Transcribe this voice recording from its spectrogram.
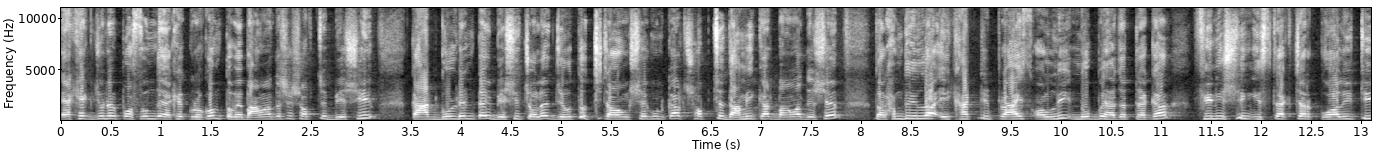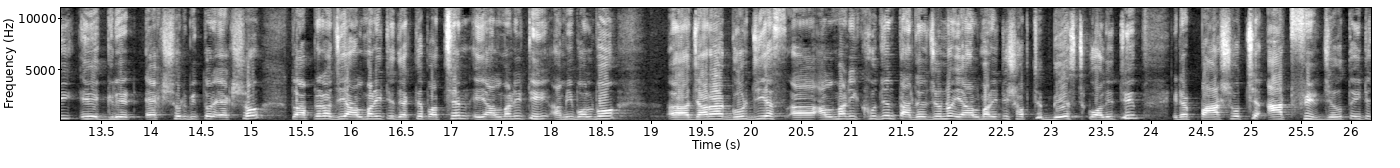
এক একজনের পছন্দ এক এক রকম। তবে বাংলাদেশে সবচেয়ে বেশি কাঠ গোল্ডেনটাই বেশি চলে। যেহেতু চিটাং সেগুন কাঠ সবচেয়ে দামি কাঠ বাংলাদেশে। তো আলহামদুলিল্লাহ এই খাটটির প্রাইস অনলি নব্বই হাজার টাকা। Finishing structure quality A grade একশোর ভিতর একশো। তো আপনারা যে আলমারিটি দেখতে পাচ্ছেন, এই আলমারিটি আমি বলব যারা গর্জিয়াস আলমারি খুঁজেন, তাদের জন্য এই আলমারিটি সবচেয়ে বেস্ট কোয়ালিটি এটার পাশ হচ্ছে আট ফিট যেহেতু এটি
